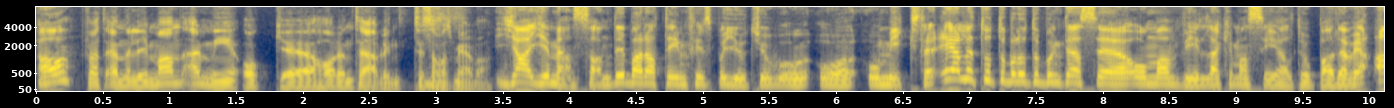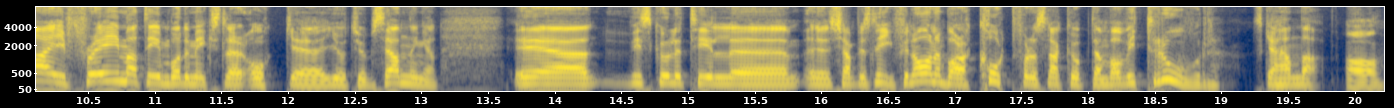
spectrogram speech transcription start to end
Ja, För att NLY Man är med och eh, har en tävling tillsammans med er va? Jajamensan, det är bara att det finns på YouTube och, och, och Mixler. Eller totobaloto.se om man vill, där kan man se alltihopa. Där vi har iframat in både Mixler och eh, YouTube-sändningen. Eh, vi skulle till eh, eh, Champions League-finalen bara kort för att snacka upp den, vad vi tror ska hända. Ja,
